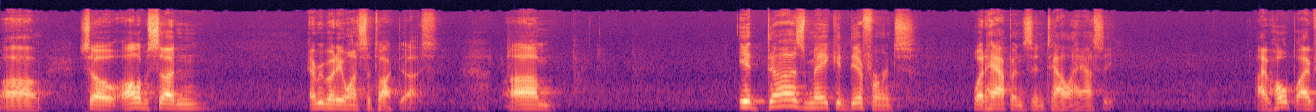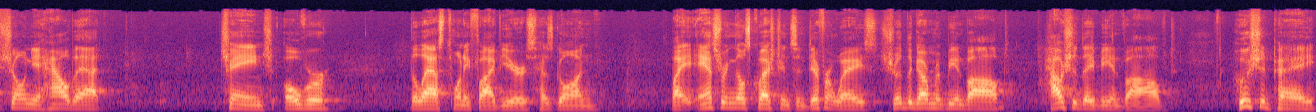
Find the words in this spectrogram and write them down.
Uh, so all of a sudden, everybody wants to talk to us. Um, it does make a difference what happens in Tallahassee. I hope I've shown you how that change over the last 25 years has gone by answering those questions in different ways. Should the government be involved? How should they be involved? Who should pay?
